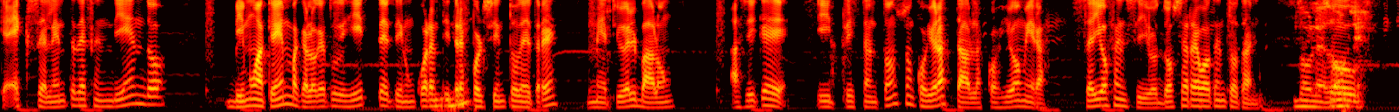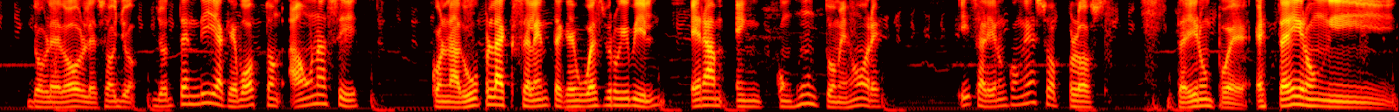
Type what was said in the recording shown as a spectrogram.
Que es excelente defendiendo. Vimos a Kemba, que es lo que tú dijiste. Tiene un 43% de 3. Metió el balón. Así que, y Tristan Thompson cogió las tablas. Cogió, mira, 6 ofensivos, 12 rebotes en total Doble, So, doble. doble doble. So, yo, yo entendía que Boston, aún así, con la dupla excelente que es Westbrook y Bill, eran en conjunto mejores. Y salieron con eso. Plus, Tyron, pues, es Tyron y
